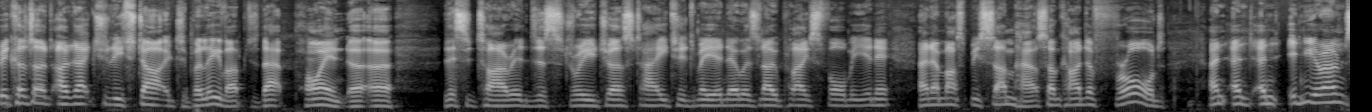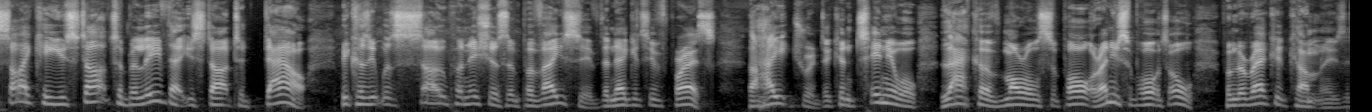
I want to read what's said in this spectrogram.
because I'd, I'd, actually started to believe up to that point. Uh, uh, this entire industry just hated me, and there was no place for me in it, and there must be somehow some kind of fraud and and and in your own psyche you start to believe that. You start to doubt because it was so pernicious and pervasive the negative press the hatred the continual lack of moral support or any support at all from the record companies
